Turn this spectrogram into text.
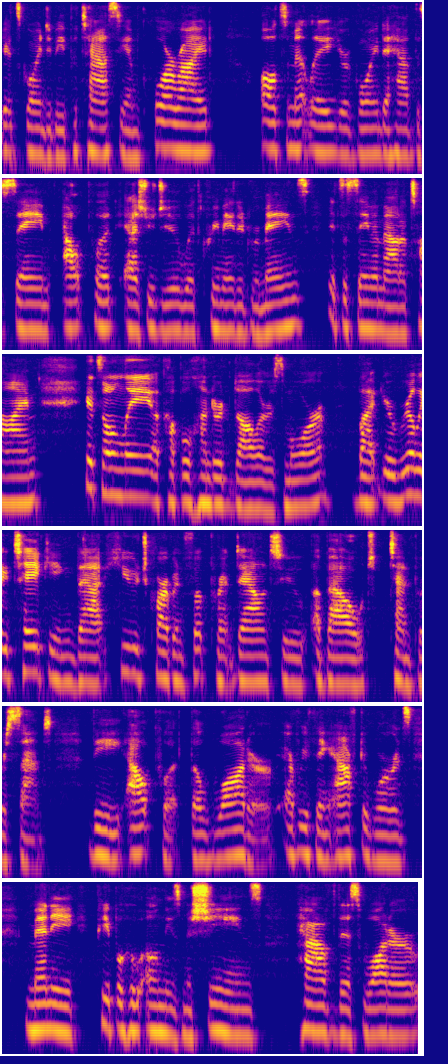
It's going to be potassium chloride. Ultimately, you're going to have the same output as you do with cremated remains. It's the same amount of time it's only a couple hundred dollars more, but you're really taking that huge carbon footprint down to about 10%. The output, the water, everything afterwards, many people who own these machines have this water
